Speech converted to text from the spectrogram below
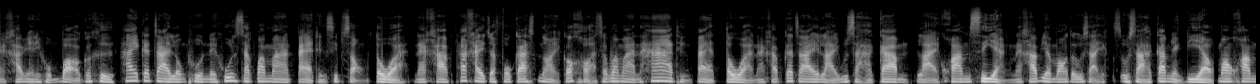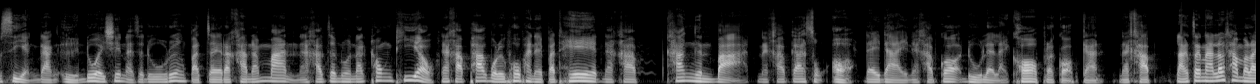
นะครับอย่างที่ผมบอกก็คือให้กระจายลงทุนในหุ้นสักประมาณ 8-12 ตัวนะครับถ้าใครจะโฟกัสหน่อยก็ขอสักประมาณ 5-8 ตัวนะครับกระจายหลายอุตสาหกรรม หลายความเสี่ยงนะครับอย่ามองแต่อุตสาหอุตสาหกรรมอย่างเดียว มองความเสี่ยงด้านอื่นด้วยเช่นอาจจะดูเรื่องปัจจัยราคาน้ำมันนะครับจำนวนนักท่องเที่ยวนะครับภาคบริโภคภายในประเทศนะครับ ค่าเงินบาทนะครับ การส่งออกใด ๆนะครับ ก็ดูหลาย ๆ ข้อประกอบกัน นะครับหลังจากนั้นแล้วทำอะไร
